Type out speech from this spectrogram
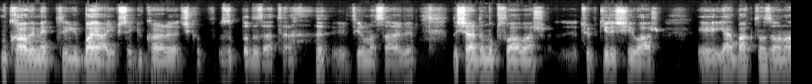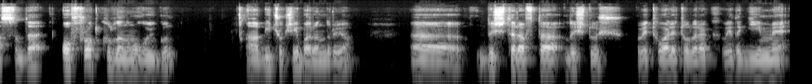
mukavemeti bayağı yüksek. Yukarı çıkıp zıpladı zaten firma sahibi. Dışarıda mutfağı var. Tüp girişi var. Ee, yani baktığın zaman aslında offroad kullanımı uygun birçok şeyi barındırıyor. Ee, dış tarafta dış duş ve tuvalet olarak ya da giyinme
